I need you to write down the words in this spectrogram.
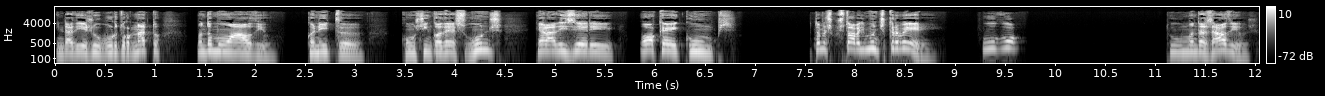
Ainda há dias o Burdo Renato mandou-me um áudio, canite com uns 5 ou 10 segundos, que era a dizer eh, Ok, cumpes. Então, mas gostava-lhe muito de escrever. Hugo, tu mandas áudios?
